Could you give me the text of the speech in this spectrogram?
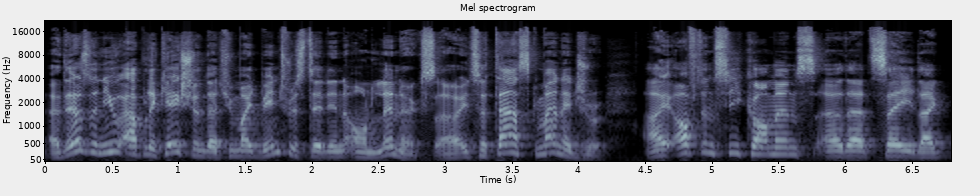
uh, there's a new application that you might be interested in on Linux. Uh, it's a task manager. I often see comments uh, that say, like,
